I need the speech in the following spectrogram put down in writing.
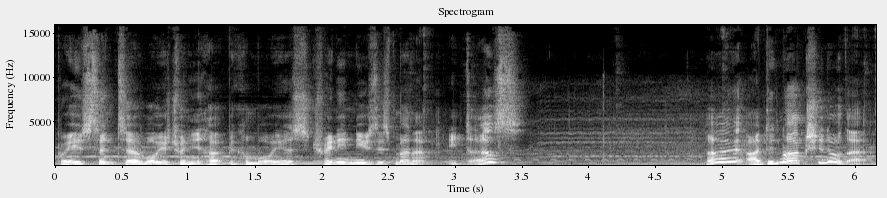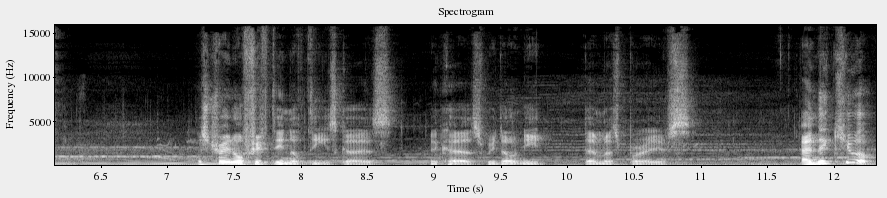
Braves sent to warrior training hut become warriors. Training uses mana. It does? I, I did not actually know that. Let's train all 15 of these guys, because we don't need them as braves. And they queue up!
